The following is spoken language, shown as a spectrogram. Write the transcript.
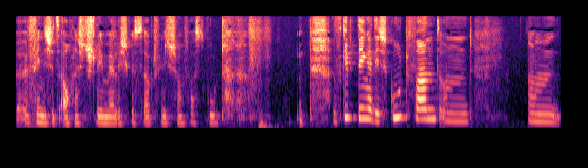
äh, finde ich jetzt auch nicht schlimm, ehrlich gesagt. Finde ich schon fast gut. es gibt Dinge, die ich gut fand und, und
